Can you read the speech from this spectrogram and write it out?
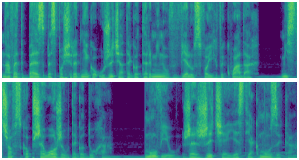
nawet bez bezpośredniego użycia tego terminu w wielu swoich wykładach, mistrzowsko przełożył tego ducha. Mówił, że życie jest jak muzyka.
